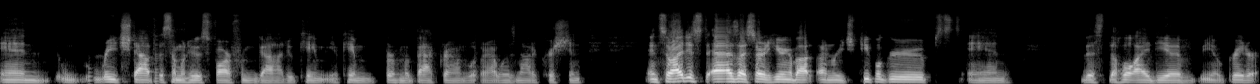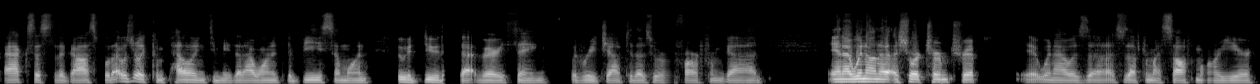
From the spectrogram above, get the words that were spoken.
and reached out to someone who was far from God, who came you know, came from a background where I was not a Christian. And so I just, as I started hearing about unreached people groups and this, the whole idea of you know greater access to the gospel, that was really compelling to me. That I wanted to be someone who would do that very thing, would reach out to those who are far from God. And I went on a, short-term trip eh, when I was uh, this was after my sophomore year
